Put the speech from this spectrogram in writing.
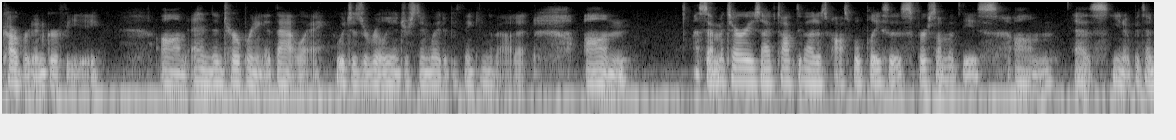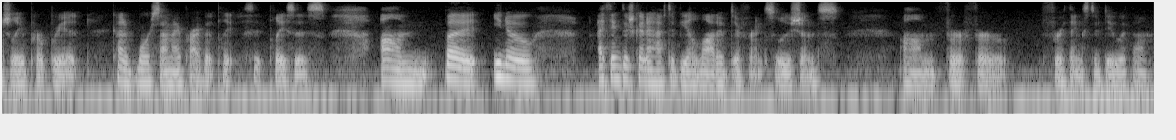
covered in graffiti. Um, and interpreting it that way, which is a really interesting way to be thinking about it. Um, cemeteries I've talked about as possible places for some of these, um, as you know, potentially appropriate, kind of more semi-private places. Um, but you know, I think there's going to have to be a lot of different solutions um, for for for things to do with them.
